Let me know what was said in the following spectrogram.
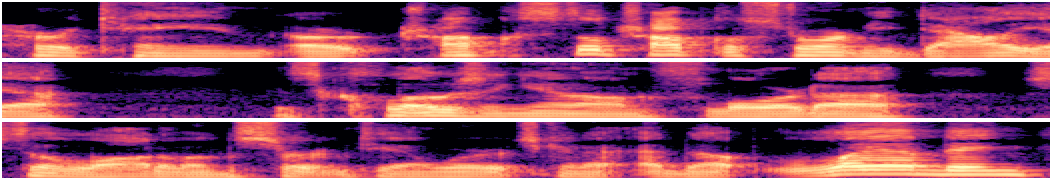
hurricane or tropical, still tropical storm Idalia is closing in on Florida. Still a lot of uncertainty on where it's going to end up landing,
